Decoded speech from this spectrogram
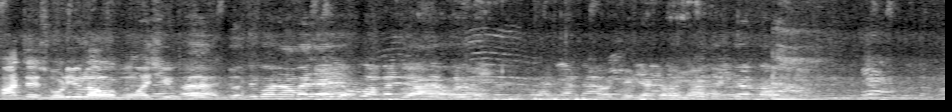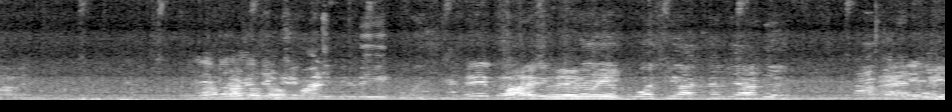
પાંચે સોડિયું લાવો કુંવાસ્યું હા જ્યોતિબાન આમાં લઈ જાઓ. પાણી શું રહ્યું આટલે બિહાર દે. ઈ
